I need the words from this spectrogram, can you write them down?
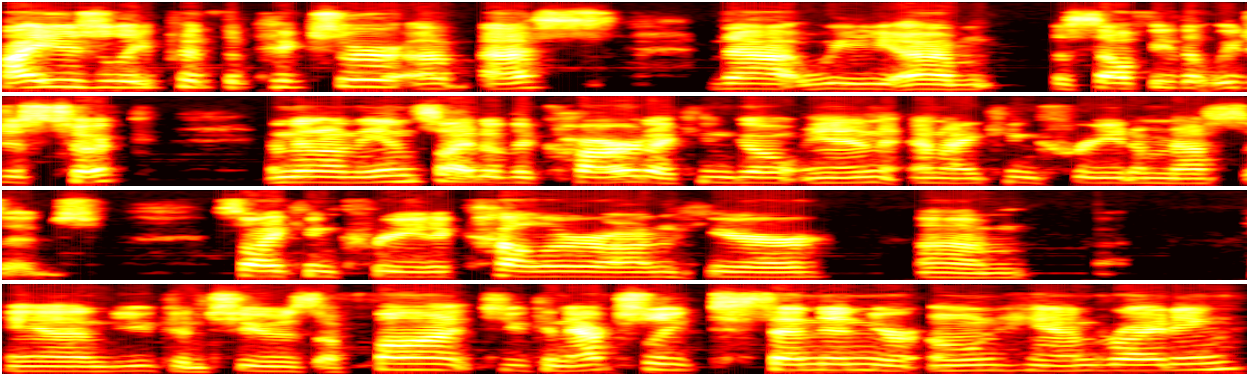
I usually put the picture of us that we, um, the selfie that we just took. And then on the inside of the card, I can go in and I can create a message. So I can create a color on here um, and you can choose a font. You can actually send in your own handwriting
